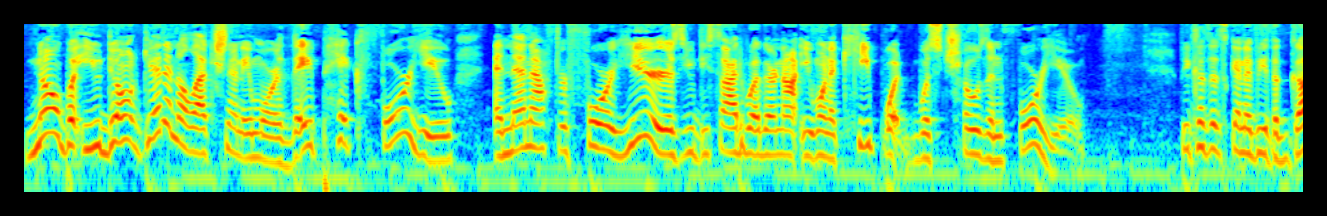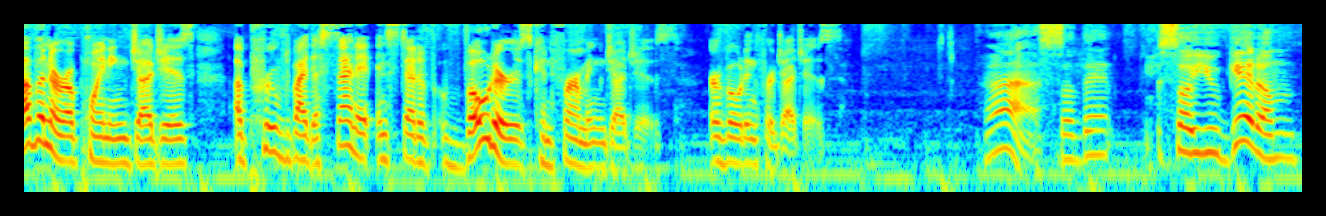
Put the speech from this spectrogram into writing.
No, but you don't get an election anymore. They pick for you, and then after four years, you decide whether or not you want to keep what was chosen for you. Because it's going to be the governor appointing judges approved by the Senate instead of voters confirming judges or voting for judges. Ah, so then, so you get them,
